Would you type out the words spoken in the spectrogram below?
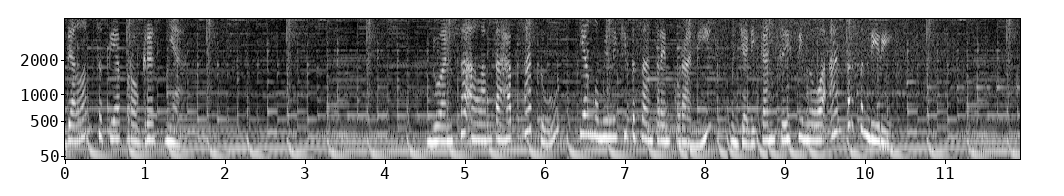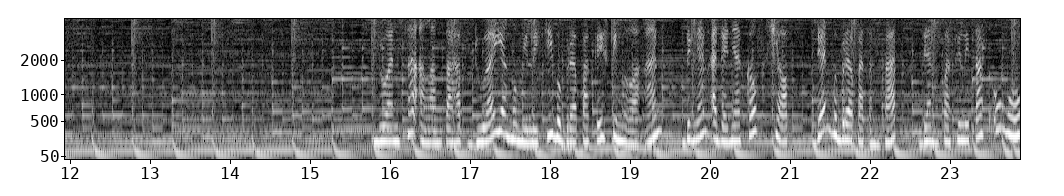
dalam setiap progresnya. Nuansa alam tahap 1 yang memiliki pesantren Qurani menjadikan keistimewaan tersendiri. Nuansa alam tahap 2 yang memiliki beberapa keistimewaan dengan adanya coffee shop dan beberapa tempat dan fasilitas umum.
